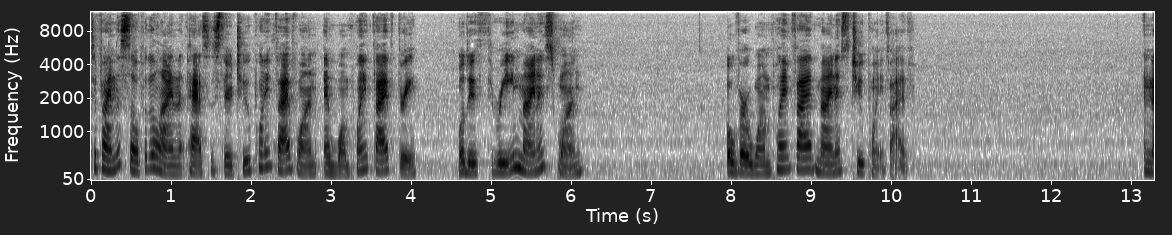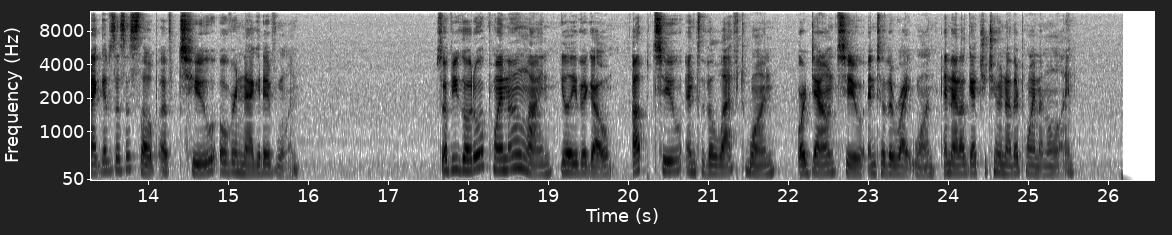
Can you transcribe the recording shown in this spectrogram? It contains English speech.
To find the slope of the line that passes through 2.51 and 1.53, we'll do 3 minus 1 over 1.5 minus 2.5. And that gives us a slope of 2 over negative 1. So if you go to a point on the line, you'll either go up 2 and to the left 1, or down 2 and to the right 1, and that'll get you to another point on the line.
